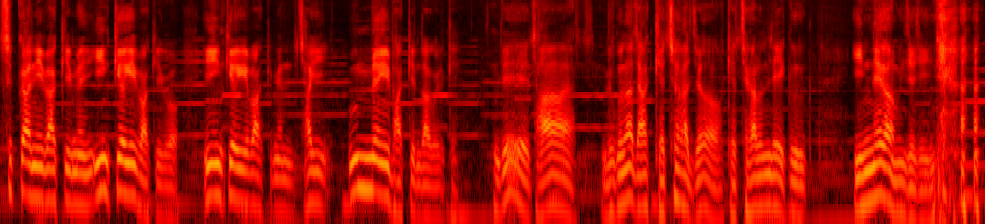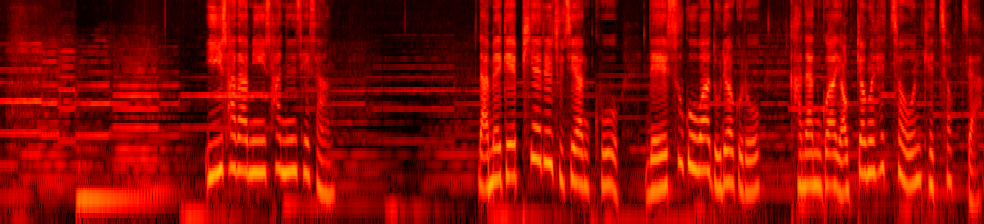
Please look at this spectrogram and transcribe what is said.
습관이 바뀌면 인격이 바뀌고, 인격이 바뀌면 자기 운명이 바뀐다고 이렇게. 근데 다 누구나 다 개척하죠. 개척하는데 그 인내가 문제지, 인내. 이 사람이 사는 세상. 남에게 피해를 주지 않고 내 수고와 노력으로 가난과 역경을 헤쳐온 개척자.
